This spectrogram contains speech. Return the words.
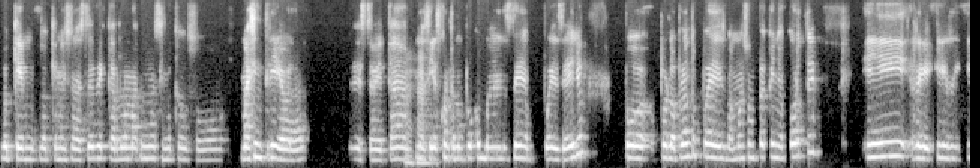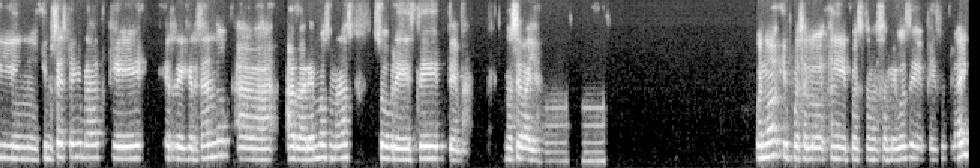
lo que, lo que mencionaste de Carlo Magno sí me causó más intriga, ¿verdad? Este, ahorita Ujú. nos sigues contando un poco más de, pues, de ello. Por, por lo pronto, pues, vamos a un pequeño corte y, re- y, y, y no se despeguen, ¿verdad? Que regresando a- hablaremos más sobre este tema. No se vaya. Bueno, y pues, saludo- y pues con los amigos de Facebook Live,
